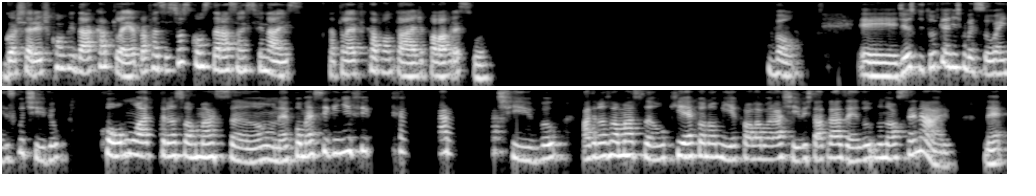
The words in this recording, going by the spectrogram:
gostaria de convidar a Catleia para fazer suas considerações finais. Catleia, fica à vontade, a palavra é sua. Bom, é, diante de tudo que a gente conversou, é indiscutível como a transformação, né, como é significativa a transformação que a economia colaborativa está trazendo no nosso cenário, né?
